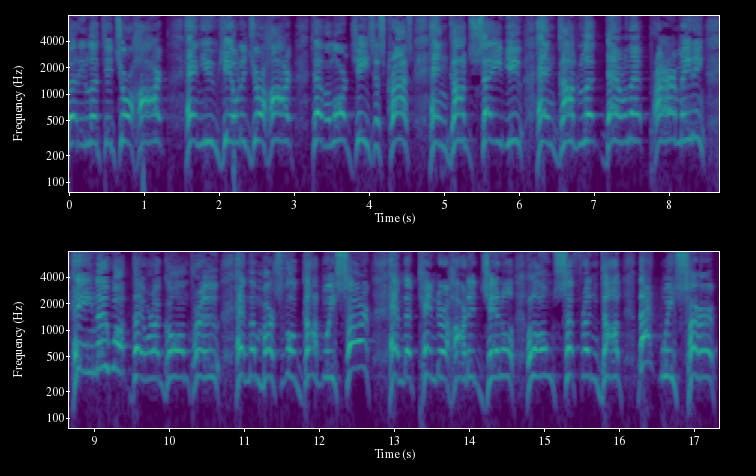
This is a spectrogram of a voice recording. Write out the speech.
but He looked at your heart and you yielded your heart to the Lord Jesus Christ, and God saved you. And God looked down on that prayer meeting. He knew what they were going through, and the merciful God we serve and the tender hearted, gentle, long suffering God that we serve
